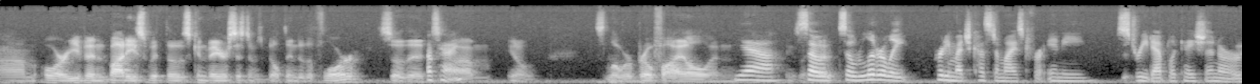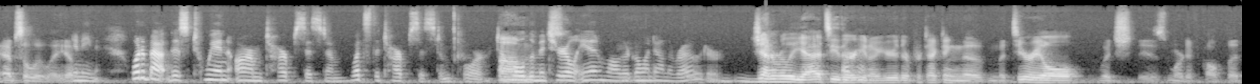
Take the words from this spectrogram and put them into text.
um, or even bodies with those conveyor systems built into the floor, so that Okay. um, you know it's lower profile and Yeah. Like So that. so literally pretty much customized for any street application or absolutely. yep. any. What about this twin arm tarp system? What's the tarp system for? To hold the Um, material in while they're going down the road or? Generally, yeah, it's either Okay. you know you're either protecting the material, which is more difficult, but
